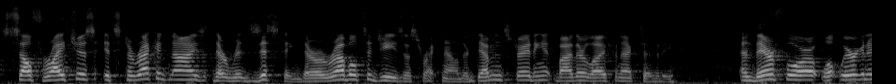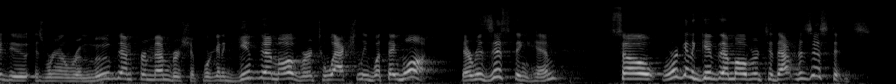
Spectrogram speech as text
self righteous. It's to recognize they're resisting. They're a rebel to Jesus right now. They're demonstrating it by their life and activity. And therefore, what we're going to do is we're going to remove them from membership. We're going to give them over to actually what they want. They're resisting him. So we're going to give them over to that resistance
